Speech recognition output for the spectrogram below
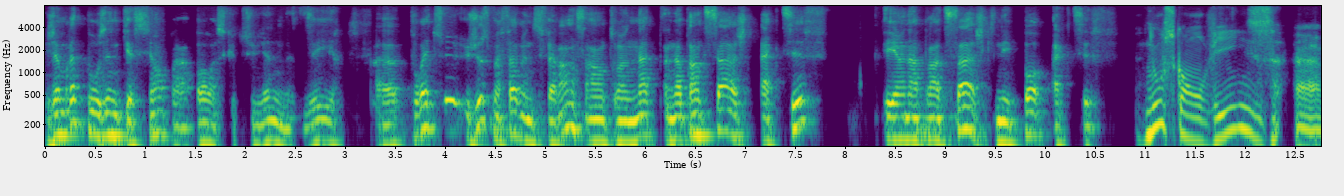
J'aimerais te poser une question par rapport à ce que tu viens de me dire. Euh, pourrais-tu juste me faire une différence entre un, un apprentissage actif et un apprentissage qui n'est pas actif? Nous, ce qu'on vise, euh,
